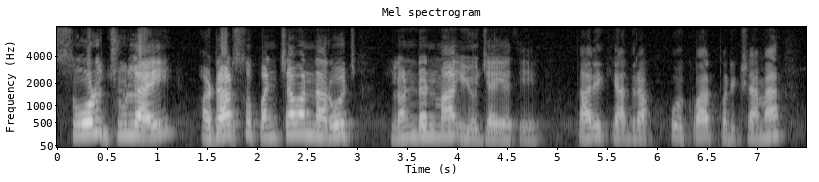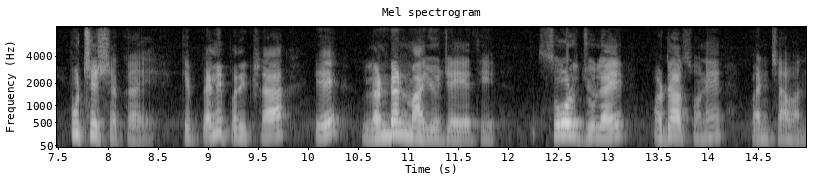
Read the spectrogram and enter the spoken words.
સોળ જુલાઈ અઢારસો પંચાવનના રોજ લંડનમાં યોજાઈ હતી. તારીખ યાદ રાખો કોઈક પરીક્ષામાં પૂછી શકાય કે પહેલી પરીક્ષા એ લંડનમાં યોજાઈ હતી. સોળ જુલાઈ અઢારસો ને પંચાવન.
